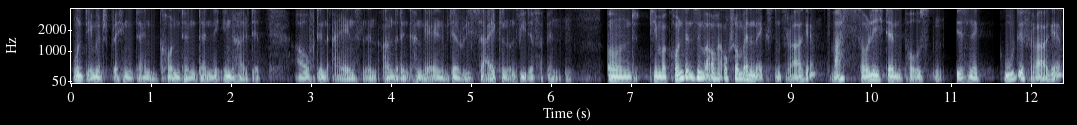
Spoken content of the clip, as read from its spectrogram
und dementsprechend deinen Content, deine Inhalte auf den einzelnen anderen Kanälen wieder recyceln und wiederverwenden. Und Thema Content sind wir auch, auch schon bei der nächsten Frage. Was soll ich denn posten? Ist eine gute Frage.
